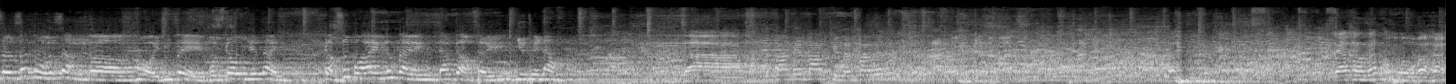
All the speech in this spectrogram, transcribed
Sơn rất muốn rằng ờ, hỏi chú rể một câu như thế này. Cảm xúc của anh lúc này đang cảm thấy như thế nào? Dạ Vang lên vang, chuyển lên vang lên đang rất hộp ạ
